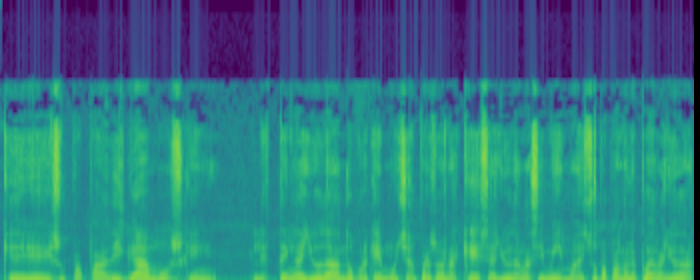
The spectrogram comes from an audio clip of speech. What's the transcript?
que su papá, digamos, que le estén ayudando, porque hay muchas personas que se ayudan a sí mismas y su papá no le pueden ayudar.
